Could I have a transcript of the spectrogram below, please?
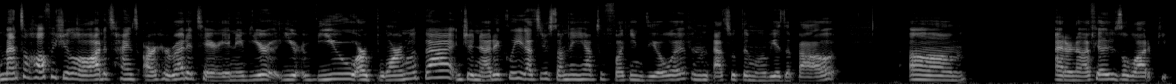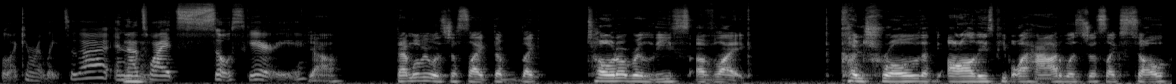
mental health issues a lot of times are hereditary and if you're you're if you are born with that genetically, that's just something you have to fucking deal with and that's what the movie is about. Um I don't know. I feel like there's a lot of people that can relate to that, and that's Mhm. why it's so scary. Yeah. That movie was just like the like total release of like control that all these people had was just like so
